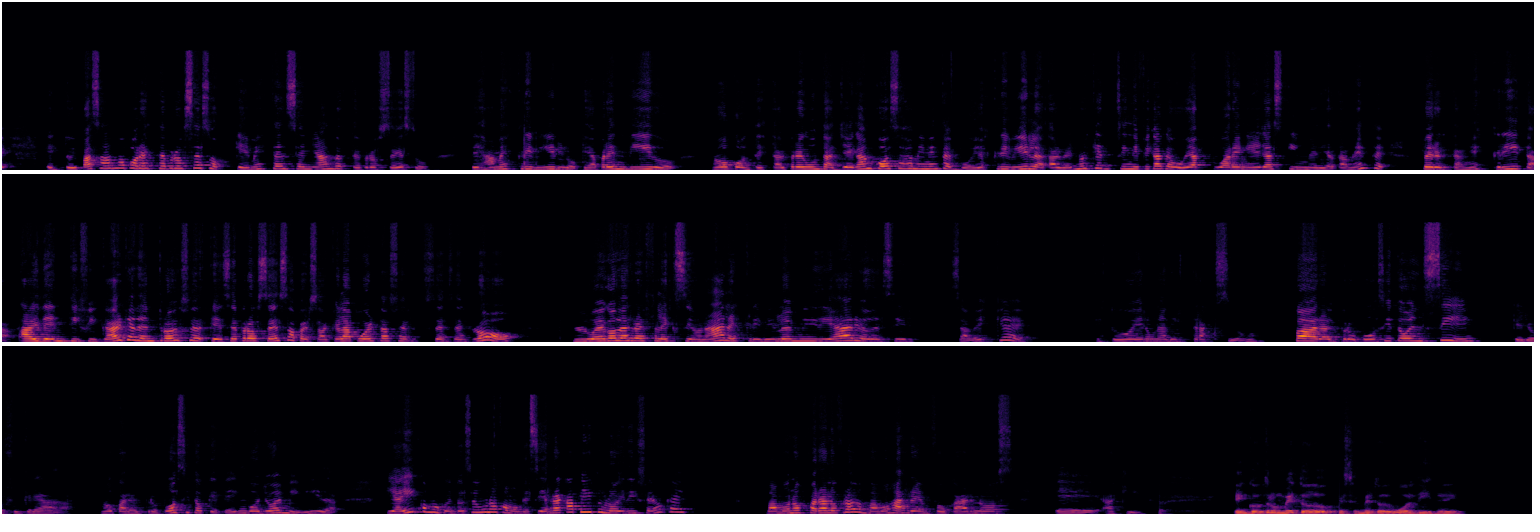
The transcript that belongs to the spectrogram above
estoy pasando por este proceso, ¿qué me está enseñando este proceso? Déjame escribirlo, ¿qué he aprendido? No, contestar preguntas, llegan cosas a mi mente, voy a escribirla, tal vez no es que significa que voy a actuar en ellas inmediatamente, pero están escritas. A identificar que dentro de ese, proceso, a pesar que la puerta se, se cerró, luego de reflexionar, escribirlo en mi diario, decir, ¿sabes qué? Esto era una distracción para el propósito en sí que yo fui creada, ¿no? Para el propósito que tengo yo en mi vida. Y ahí como que entonces uno como que cierra capítulo y dice, ok, vámonos para los próximos, vamos a reenfocarnos eh, aquí. Encontró un método, que es el método de Walt Disney,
